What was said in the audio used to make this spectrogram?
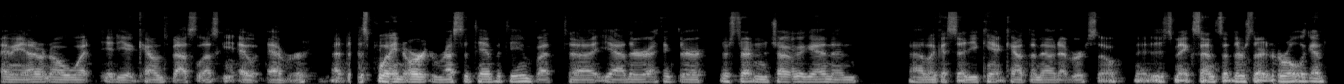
I mean, I don't know what idiot counts Vasilevskiy out ever at this point or rest of the Tampa team, but uh, yeah, they're I think they're they're starting to chug again and uh, like I said, you can't count them out ever. So it just makes sense that they're starting to roll again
